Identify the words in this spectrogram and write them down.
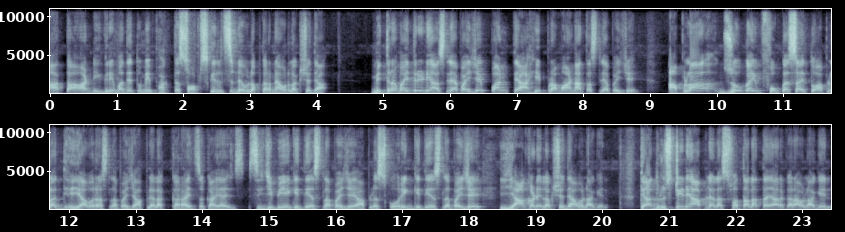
आता डिग्रीमध्ये तुम्ही फक्त सॉफ्ट स्किल्स डेव्हलप करण्यावर लक्ष द्या. मित्रमैत्रिणी असल्या पाहिजे पण त्याही प्रमाणात असल्या पाहिजे. आपला जो काही फोकस आहे तो आपला ध्येयावर असला पाहिजे. आपल्याला करायचं काय आहे? सी जी पी ए किती असला पाहिजे? आपलं स्कोरिंग किती असलं पाहिजे? याकडे लक्ष द्यावं लागेल. त्या दृष्टीने आपल्याला स्वतःला तयार करावं लागेल.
